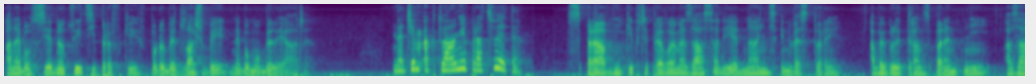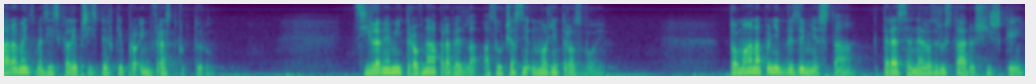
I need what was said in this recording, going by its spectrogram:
anebo sjednocující prvky v podobě dlažby nebo mobiliáře. Na čem aktuálně pracujete? Správníky připravujeme zásady jednání s investory, aby byly transparentní a zároveň jsme získali příspěvky pro infrastrukturu. Cílem je mít rovná pravidla a současně umožnit rozvoj. To má naplnit vizi města, které se nerozrůstá do šířky,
